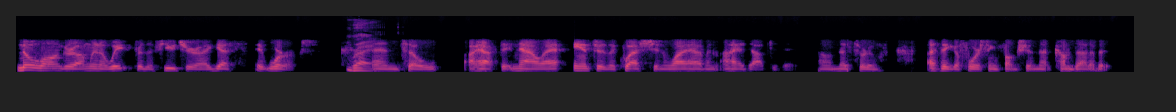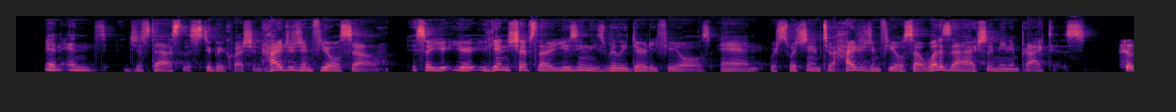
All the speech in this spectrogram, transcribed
no longer I'm going to wait for the future. I guess it works. Right. And so I have to now answer the question, why haven't I adopted it? Um, that's sort of, I think, a forcing function that comes out of it. And and just to ask the stupid question, hydrogen fuel cell. So you, you're you're getting ships that are using these really dirty fuels, and we're switching them to a hydrogen fuel cell. What does that actually mean in practice? So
